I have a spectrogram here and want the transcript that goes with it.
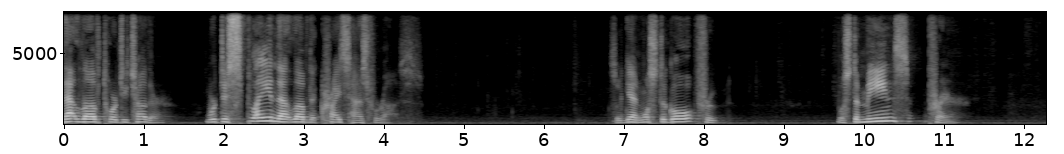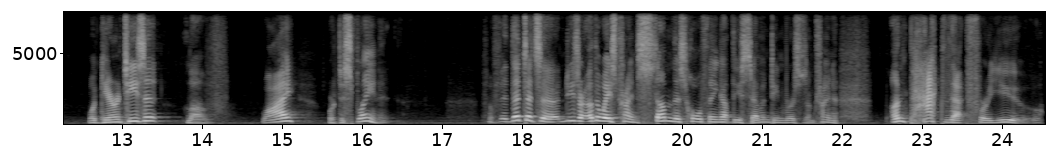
that love towards each other. We're displaying that love that Christ has for us. So, again, what's the goal? Fruit. What's the means? Prayer. What guarantees it? Love. Why? We're displaying it. So that's, that's a, these are other ways to try and sum this whole thing up, these 17 verses. I'm trying to unpack that for you.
